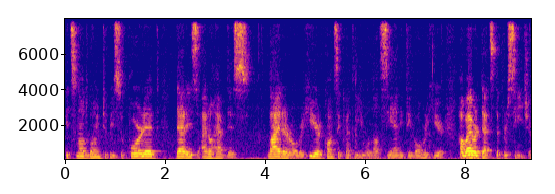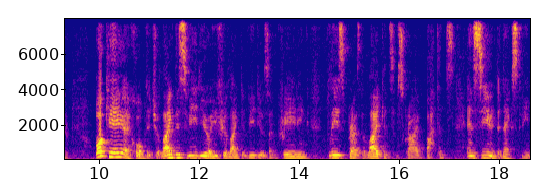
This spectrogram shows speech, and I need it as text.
it's not going to be supported. That is, I don't have this lidar over here, consequently you will not see anything over here. However, that's the procedure. Okay, I hope that you like this video. If you like the videos I'm creating, please press the like and subscribe buttons. And see you in the next video.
